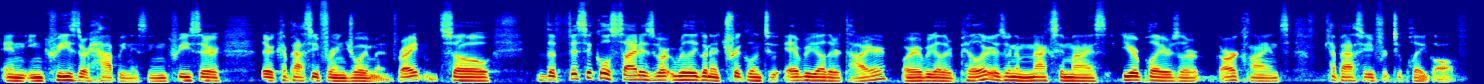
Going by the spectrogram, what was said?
and increase their happiness, and increase their their capacity for enjoyment, right? So the physical side is really going to trickle into every other tire or every other pillar is going to maximize your players or our clients capacity for to play golf.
